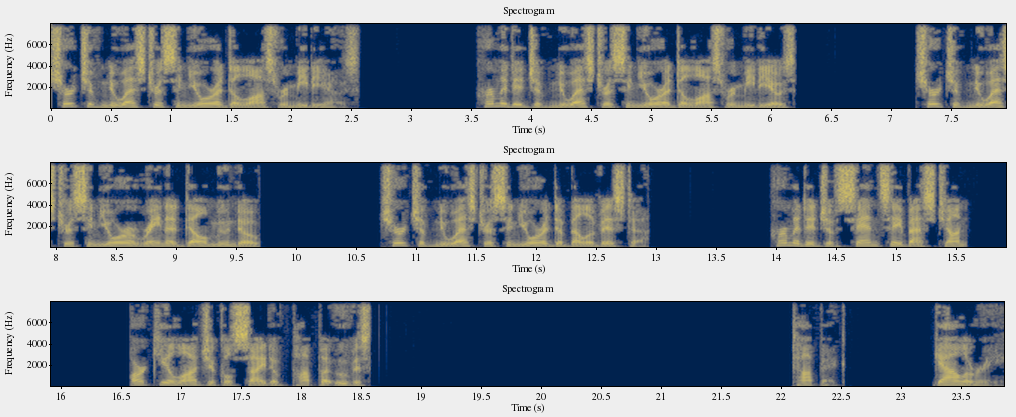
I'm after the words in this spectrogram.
Church of Nuestra Señora de los Remedios. Hermitage of Nuestra Señora de los Remedios. Church of Nuestra Señora Reina del Mundo. Church of Nuestra Señora de Bellavista. Hermitage of San Sebastián. Archaeological site of Papa Uvas Gallery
